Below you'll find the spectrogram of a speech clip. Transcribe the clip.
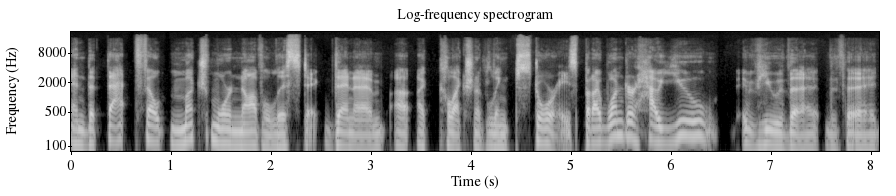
and that that felt much more novelistic than a, a, a, collection of linked stories. But I wonder how you view the the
